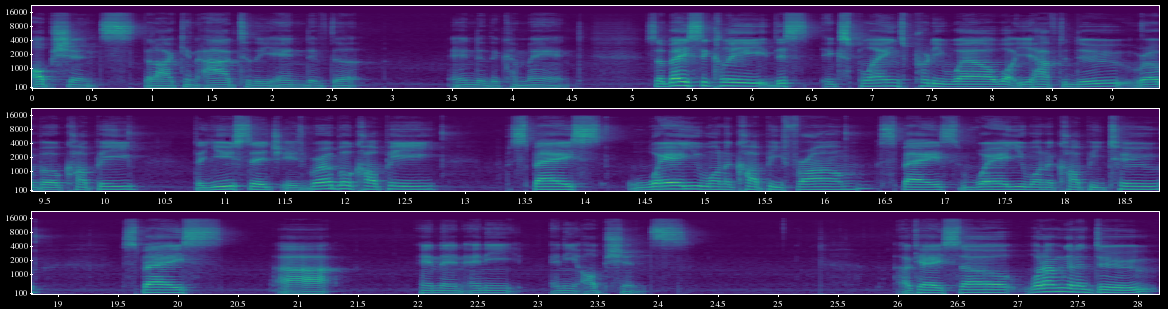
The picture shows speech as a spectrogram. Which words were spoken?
options that I can add to the end of the end of the command. So basically this explains pretty well what you have to do, robocopy. The usage is robocopy space where you want to copy from space where you want to copy to space uh, and then any any options okay so what I'm gonna do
